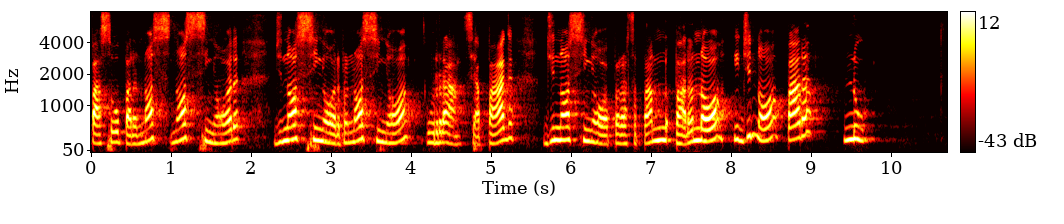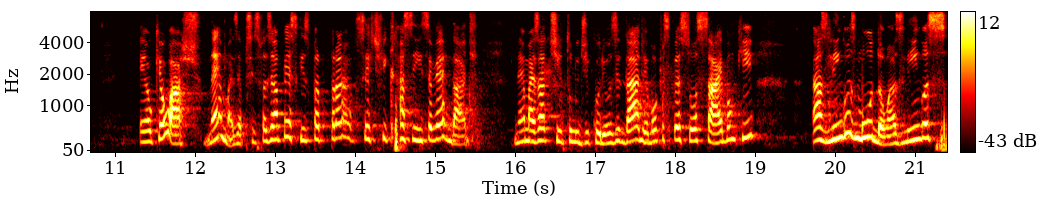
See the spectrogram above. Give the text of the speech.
passou para Nossa, Nossa Senhora, de Nossa Senhora para Nossa Senhora, o Rá se apaga, de Nossa Senhora passa para, para Nó e de Nó para Nu. É o que eu acho, né? Mas é preciso fazer uma pesquisa para certificar se isso é verdade. Né? Mas a título de curiosidade, é bom que as pessoas saibam que as línguas mudam, as línguas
